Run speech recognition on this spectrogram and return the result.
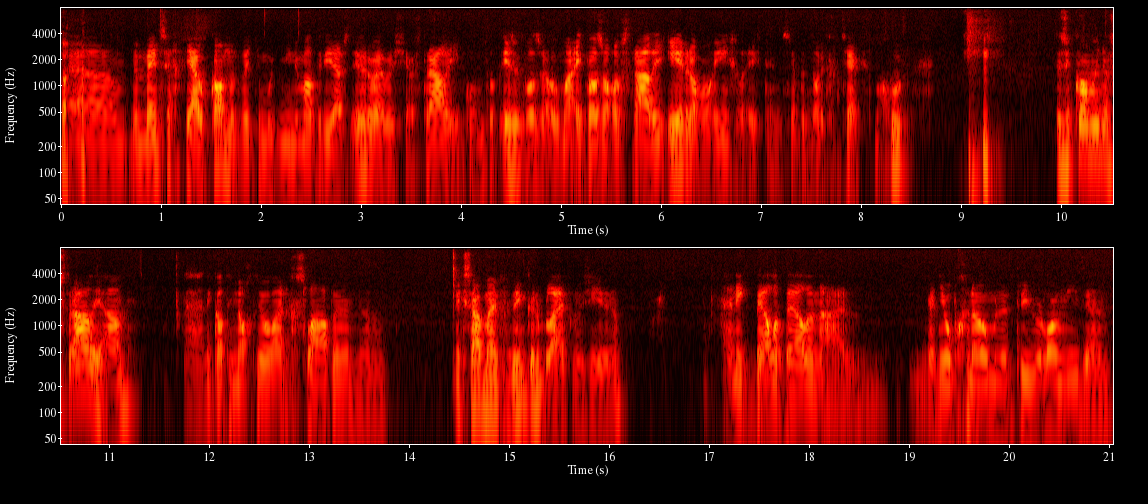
um, en mensen zeggen, ja, hoe kan dat? Want je moet minimaal 3000 euro hebben als je Australië inkomt. Dat is ook wel zo, maar ik was al Australië eerder al in geweest en ze hebben het nooit gecheckt. Maar goed. dus ik kwam in Australië aan en ik had die nacht heel weinig geslapen en uh, ik zou mijn vriendin kunnen blijven logeren. En ik bellen, bellen, nou, werd niet opgenomen, drie uur lang niet. En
